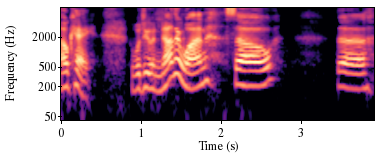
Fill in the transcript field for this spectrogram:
Okay, we'll do another one. So the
